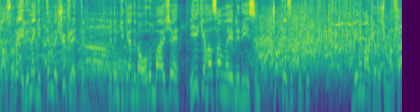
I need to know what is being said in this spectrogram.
Daha sonra evime gittim ve şükrettim. Dedim ki kendime oğlum Bayce iyi ki Hasan'la evli değilsin. Çok ezik bir tip. Benim arkadaşım Hasan.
